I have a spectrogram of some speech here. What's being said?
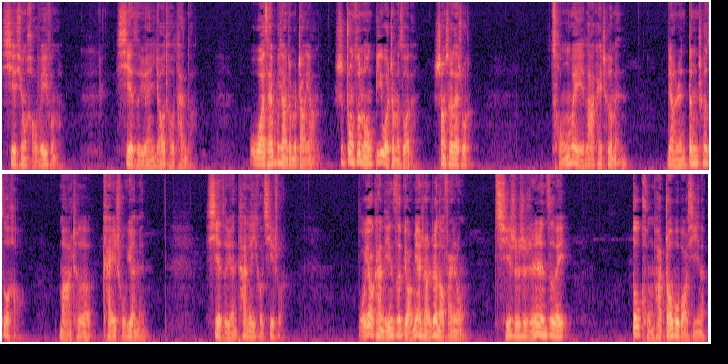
谢兄好威风啊！”谢子元摇头叹道：“我才不想这么张扬呢，是仲孙龙逼我这么做的。上车再说。”从未拉开车门，两人登车坐好，马车开出院门。谢子元叹了一口气说：“不要看临淄表面上热闹繁荣。”其实是人人自危，都恐怕朝不保夕呢。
